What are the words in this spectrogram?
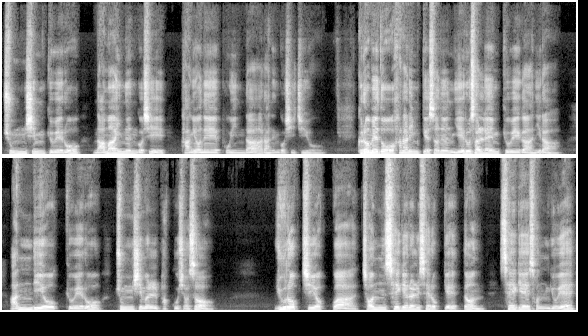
중심 교회로 남아 있는 것이 당연해 보인다라는 것이지요. 그럼에도 하나님께서는 예루살렘 교회가 아니라 안디옥 교회로 중심을 바꾸셔서 유럽 지역과 전 세계를 새롭게 했던 세계 선교의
